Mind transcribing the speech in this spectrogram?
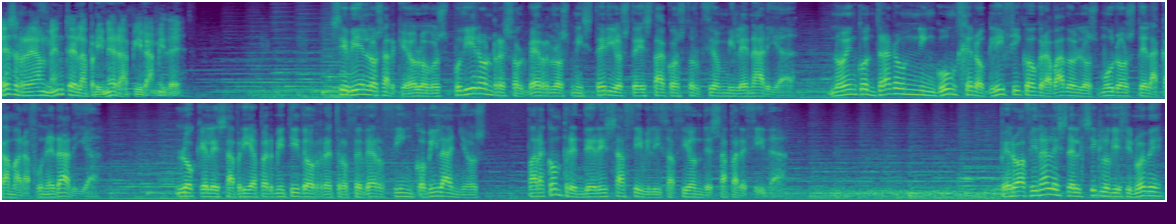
es realmente la primera pirámide. Si bien los arqueólogos pudieron resolver los misterios de esta construcción milenaria, no encontraron ningún jeroglífico grabado en los muros de la cámara funeraria, lo que les habría permitido retroceder 5.000 años para comprender esa civilización desaparecida. Pero a finales del siglo XIX,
